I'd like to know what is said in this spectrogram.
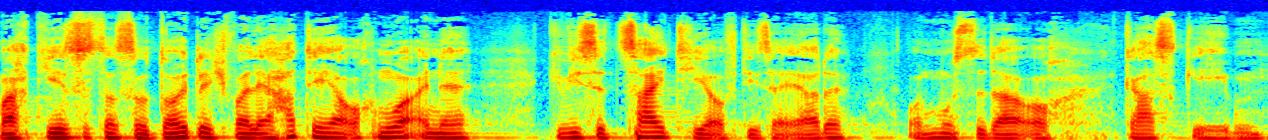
macht Jesus das so deutlich, weil er hatte ja auch nur eine gewisse Zeit hier auf dieser Erde und musste da auch Gas geben.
